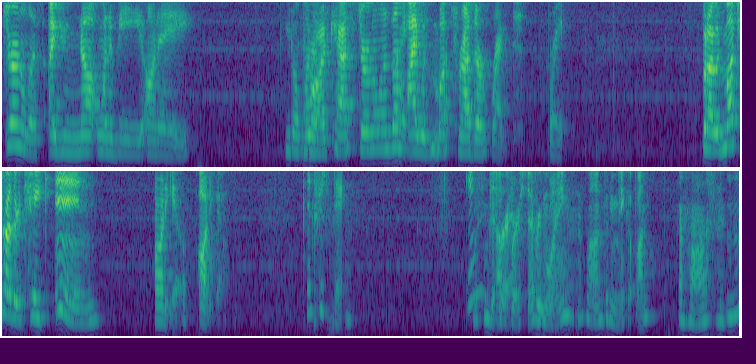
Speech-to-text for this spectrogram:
journalist, I do not want to be on a You don't want broadcast journalism. Right. I would much rather write. Right. But I would much rather take in Audio. audio. Interesting. Listen to Up First every morning while I'm putting makeup on. Uh-huh. hmm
